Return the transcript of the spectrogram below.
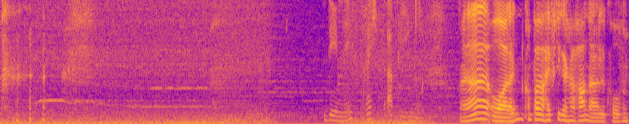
Demnächst rechts abbiegen. Ah, oh, da hinten kommt ein paar heftige Haarnadelkurven.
